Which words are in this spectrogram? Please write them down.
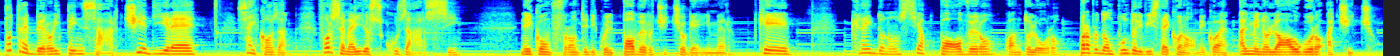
potrebbero ripensarci e dire, sai cosa, forse è meglio scusarsi nei confronti di quel povero ciccio gamer, che credo non sia povero quanto loro, proprio da un punto di vista economico, eh. almeno lo auguro a Ciccio.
